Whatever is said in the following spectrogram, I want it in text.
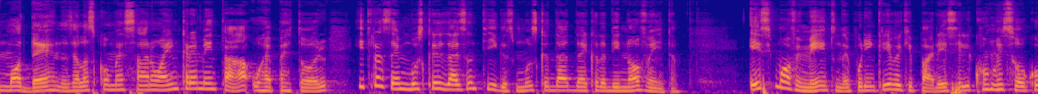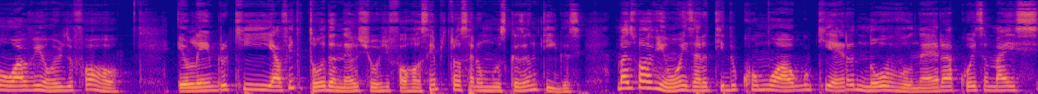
modernas, elas começaram a incrementar o repertório e trazer músicas das antigas, músicas da década de 90. Esse movimento, né, por incrível que pareça, ele começou com o Aviões do Forró. Eu lembro que a vida toda, né, os shows de forró sempre trouxeram músicas antigas, mas o Aviões era tido como algo que era novo, né, era a coisa mais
